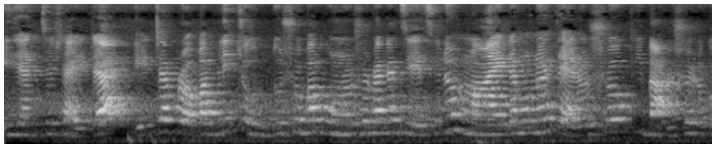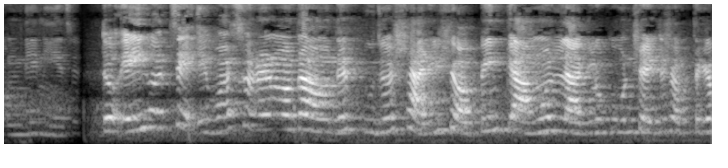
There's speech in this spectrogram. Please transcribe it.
এই যাচ্ছে শাড়িটা, এটা প্রবাবলি চোদ্দশো বা পনেরোশো টাকা চেয়েছিল। মা এটা মনে হয় তেরোশো কি বারোশো এরকম দিয়ে নিয়েছে। তো এই হচ্ছে এবছরের মতো আমাদের পুজোর শাড়ি শপিং কেমন লাগল? কোন শাড়িটা সব থেকে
